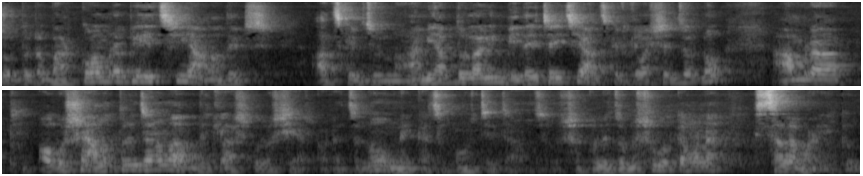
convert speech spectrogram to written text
চোদ্দটা বাক্য আমরা পেয়েছি আমাদের আজকের জন্য। আমি আব্দুল আলিম, বিদায় চাইছি আজকের ক্লাসের জন্য। আমরা অবশ্যই আমন্ত্রণ জানাব আমাদের ক্লাসগুলো শেয়ার করার জন্য। অন্যের কাছে পৌঁছে যাওয়ার জন্য। সকলের জন্য শুভকামনা। সালাম আলাইকুম।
